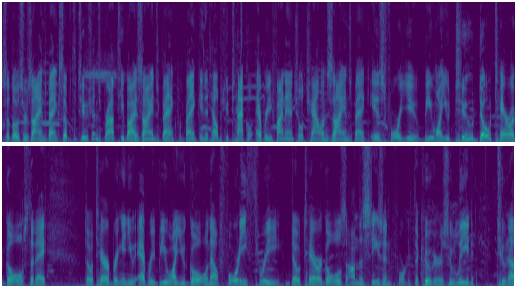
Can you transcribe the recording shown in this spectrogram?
So those are Zions Bank substitutions brought to you by Zions Bank for banking that helps you tackle every financial challenge. Zions Bank is for you. BYU two doTERRA goals today. doTERRA bringing you every BYU goal. Now 43 doTERRA goals on the season for the Cougars, who lead 2 0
